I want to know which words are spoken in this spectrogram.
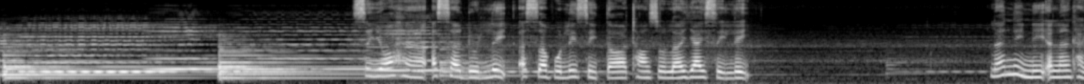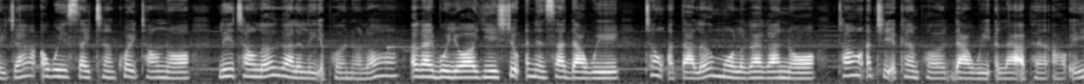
စယောဟန်အဆဒုလိအဆပုလိစီတထောင်ဆိုလရိုက်စီလိလန်နီနီအလန်းခိုက်ကြအဝေးဆိုင်ထန်ခွိတ်ထောင်းတော်လေချောင်းလဂါလလီအဖောနော်လောအဂိုင်ဘူယောယေရှုအနန်ဆဒါဝေထုံအတာလမောလဂါကနော်ထောင်းအထီအခန့်ဖောဒါဝေအလာအဖန်အောင်အေ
